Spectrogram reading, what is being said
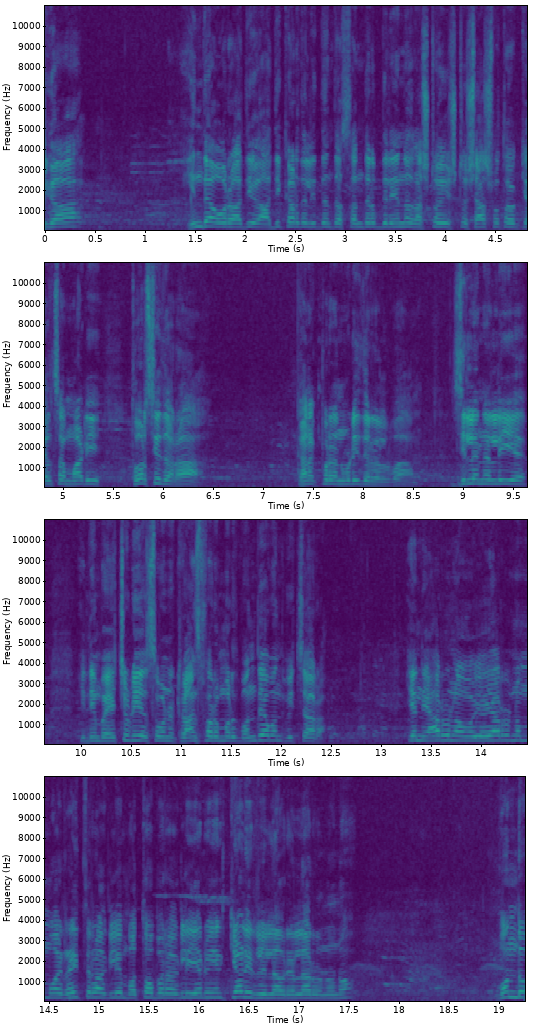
ಈಗ ಹಿಂದೆ ಅವರು ಅಧಿ ಅಧಿಕಾರದಲ್ಲಿದ್ದಂಥ ಸಂದರ್ಭದಲ್ಲಿ ಏನಾದರೂ ಅಷ್ಟೋ ಇಷ್ಟು ಶಾಶ್ವತವಾಗಿ ಕೆಲಸ ಮಾಡಿ ತೋರಿಸಿದಾರಾ? ಕನಕಪುರ ನೋಡಿದಿರಲ್ವಾ? ಜಿಲ್ಲೆನಲ್ಲಿ ನಿಮ್ಮ ಎಚ್ ಡಿ ಎಸ್ ಒಂದು ಟ್ರಾನ್ಸ್ಫರ್ ಮಾಡೋದು ಒಂದೇ ಒಂದು ವಿಚಾರ. ಏನು ಯಾರು ನಾವು ಯಾರು ನಮ್ಮ ರೈತರಾಗಲಿ ಮತ್ತೊಬ್ಬರಾಗಲಿ ಏನು ಏನು ಕೇಳಿರಲಿಲ್ಲ ಅವರೆಲ್ಲರೂ ಒಂದು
